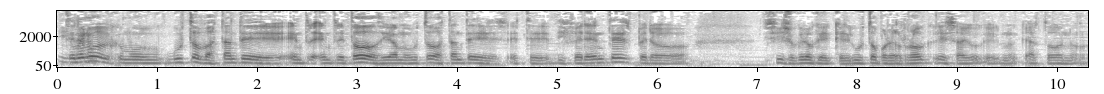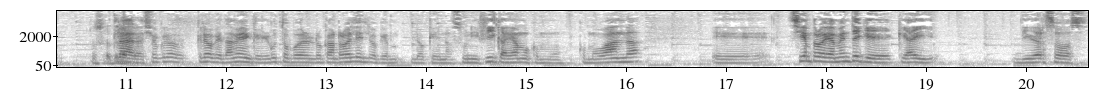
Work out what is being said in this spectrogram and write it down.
Y Tenemos bueno, como gustos bastante, entre, entre todos, digamos, gustos bastante este, diferentes, pero sí, yo creo que, que el gusto por el rock es algo que, no- que a todos no- nos atrapa. claro, yo creo, creo que también que el gusto por el rock and roll es lo que, lo que nos unifica, digamos, como, como banda. Eh, siempre obviamente que, que hay diversos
